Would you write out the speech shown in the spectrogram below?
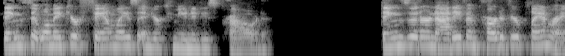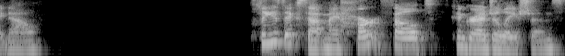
things that will make your families and your communities proud, things that are not even part of your plan right now. Please accept my heartfelt congratulations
